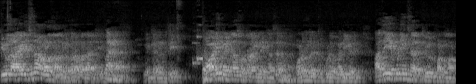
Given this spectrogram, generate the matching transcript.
கியூர் ஆயிடுச்சுன்னா அவ்வளவுதான். அதுக்கப்புறம் வராது. வராது. மிக்க நன்றி. பாடி பெயின்லாம் சொல்றாங்க இல்லைங்களா சார் உடம்புல இருக்கக்கூடிய வலிகள். அதை எப்படிங்க சார் கியூர் பண்ணலாம்?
